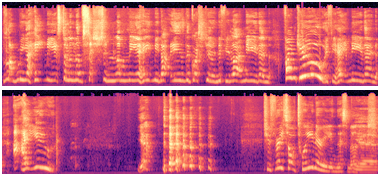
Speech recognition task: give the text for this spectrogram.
Love me or hate me, it's still an obsession. Love me or hate me, that is the question. If you like me, then thank you. If you hate me, then I hate you. Yeah. She was very sort of tweenery in this match. Yeah.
